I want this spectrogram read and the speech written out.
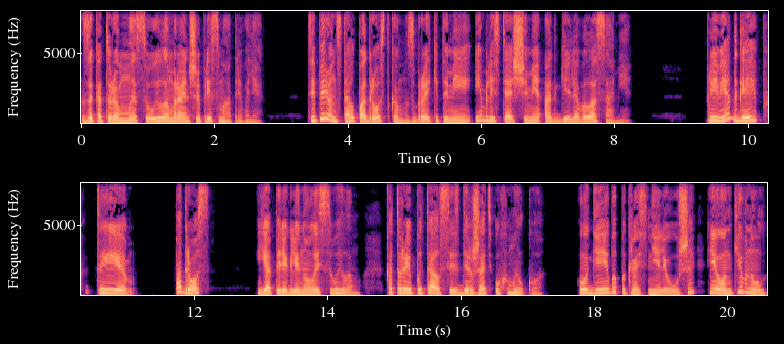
за которым мы с Уиллом раньше присматривали. Теперь он стал подростком с брекетами и блестящими от геля волосами. «Привет, Гейб, ты... подрос?» Я переглянулась с Уиллом, который пытался сдержать ухмылку. У Гейба покраснели уши, и он кивнул.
